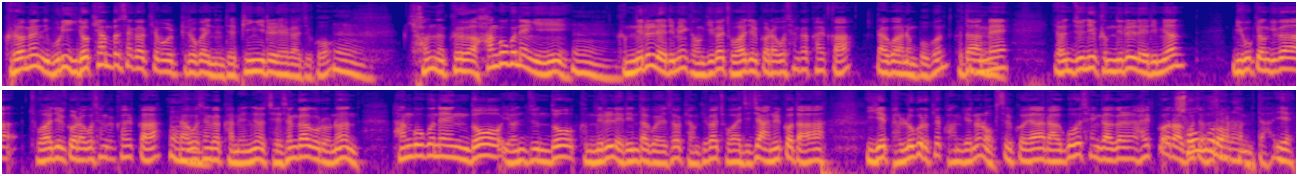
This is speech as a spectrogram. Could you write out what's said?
그러면 우리 이렇게 한번 생각해 볼 필요가 있는데 빙의를 해가지고 음. 현 그 한국은행이 음. 금리를 내리면 경기가 좋아질 거라고 생각할까라고 하는 부분. 그 다음에 음. 연준이 금리를 내리면 미국 경기가 좋아질 거라고 생각할까라고 음. 생각하면요. 제 생각으로는 한국은행도 연준도 금리를 내린다고 해서 경기가 좋아지지 않을 거다. 이게 별로 그렇게 관계는 없을 거야라고 생각을 할 거라고 속으로는. 저는 생각합니다. 예,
